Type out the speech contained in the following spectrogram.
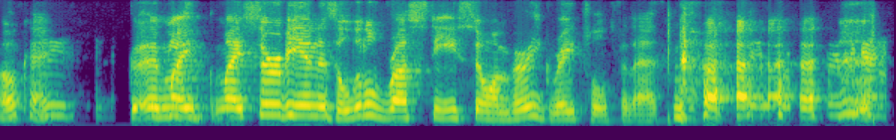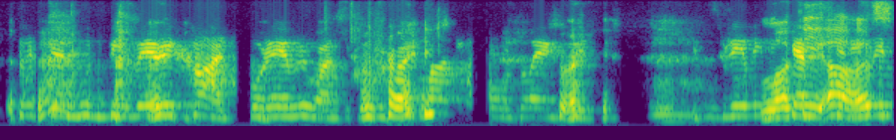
Okay. My my Serbian is a little rusty, so I'm very grateful for that. Serbian would be very hard for everyone right. right. It's really lucky us.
